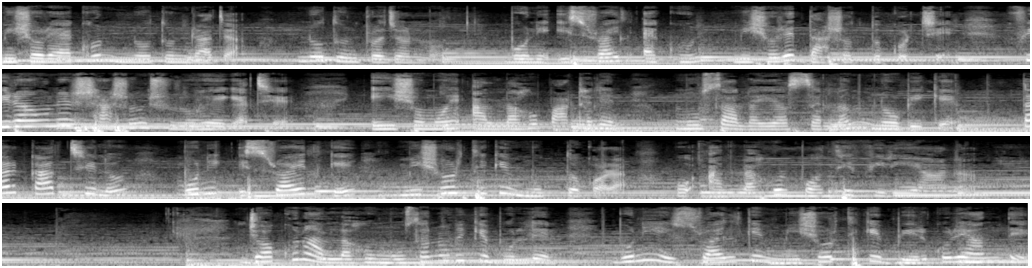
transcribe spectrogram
মিশরে এখন নতুন রাজা, নতুন প্রজন্ম। বনি ইসরায়েল এখন মিশরে দাসত্ব করছে। ফিরাউনের শাসন শুরু হয়ে গেছে। এই সময় আল্লাহ পাঠালেন মুসা আলাইসাল্লাম নবীকে। তার কাজ ছিল বনি ইসরায়েলকে মিশর থেকে মুক্ত করা ও আল্লাহর পথে ফিরিয়ে আনা। যখন আল্লাহ মুসা নবীকে বললেন, বনি ইসরায়েলকে মিশর থেকে বের করে আনতে,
